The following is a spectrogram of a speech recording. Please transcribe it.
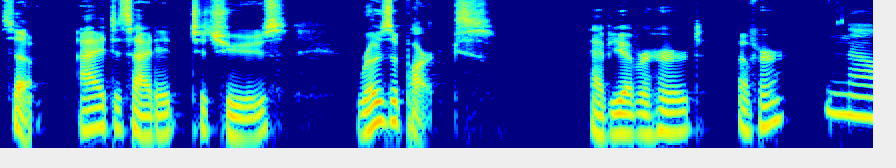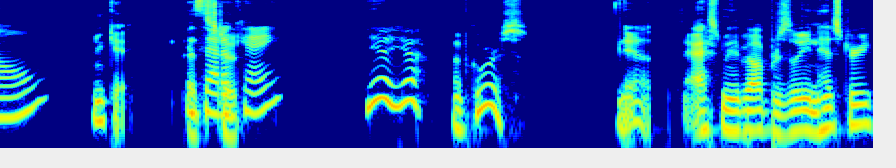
So I decided to choose Rosa Parks. Have you ever heard of her? No. Okay. Is that okay? Yeah, yeah, of course. Yeah. Ask me about Brazilian history.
